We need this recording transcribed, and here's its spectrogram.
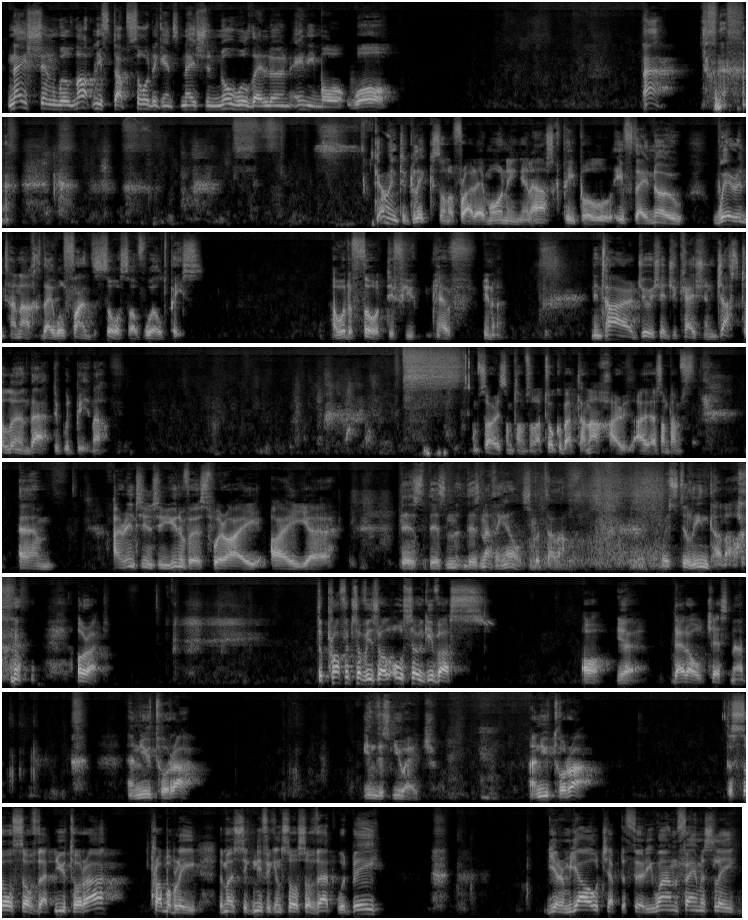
Nation will not lift up sword against nation, nor will they learn any more war. Ah. Go into Glicks on a Friday morning and ask people if they know where in Tanakh they will find the source of world peace. I would have thought if you have, you know, an entire Jewish education just to learn that, it would be enough. I'm sorry, sometimes when I talk about Tanakh, I, I sometimes um, I enter into a universe where I, I uh, there's, there's, there's nothing else but Tanakh. We're still in Tanakh. All right. The prophets of Israel also give us, oh, yeah, that old chestnut, a new Torah in this new age. A new Torah. The source of that new Torah, probably the most significant source of that would be Yirmiyahu chapter 31, famously,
